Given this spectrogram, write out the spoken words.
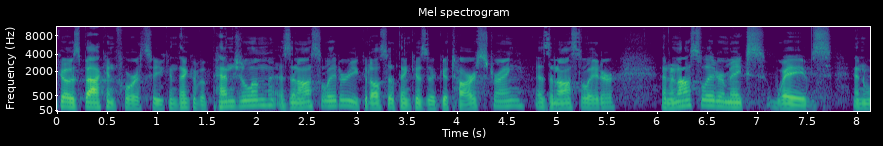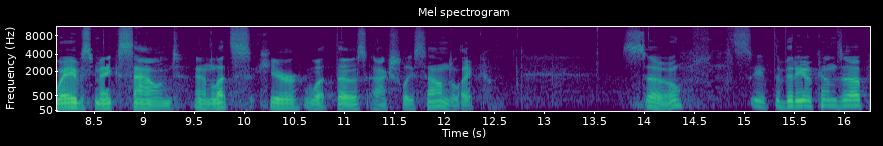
goes back and forth. So you can think of a pendulum as an oscillator. You could also think as a guitar string as an oscillator. And an oscillator makes waves, and waves make sound. And let's hear what those actually sound like. So let's see if the video comes up.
